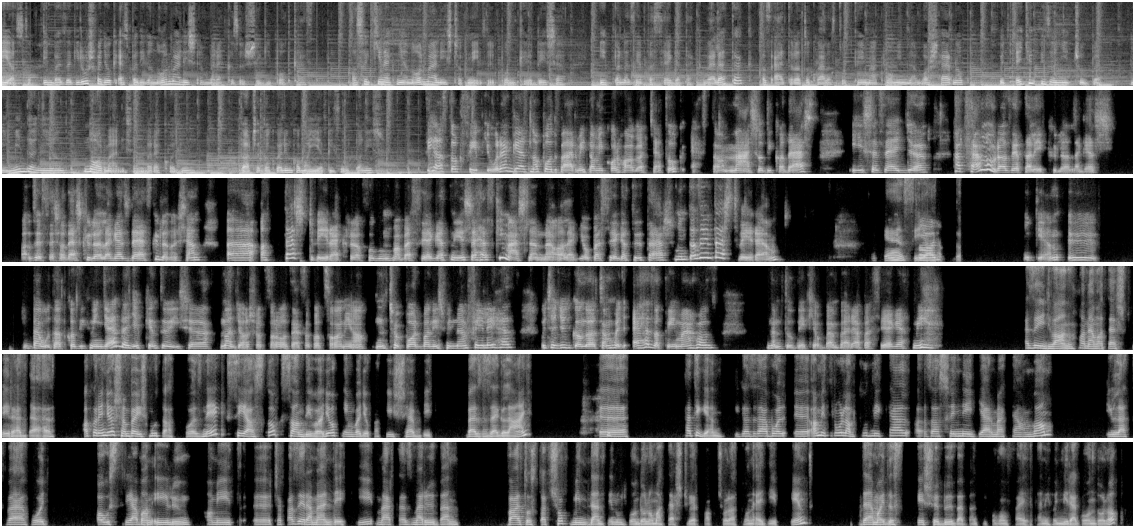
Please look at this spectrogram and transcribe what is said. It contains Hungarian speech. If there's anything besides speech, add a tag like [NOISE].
Sziasztok! Én Bezegi Rus vagyok, ez pedig a Normális Emberek Közösségi Podcast. Az, hogy kinek mi a normális, csak nézőpont kérdése. Éppen ezért beszélgetek veletek az általatok választott témákról minden vasárnap, hogy együtt bizonyítsuk be, mi mindannyian normális emberek vagyunk. Tartsatok velünk a mai epizódban is! Sziasztok, szép jó reggelt, napot, bármit, amikor hallgatjátok ezt a második adást, és ez egy, hát számomra azért elég különleges az összes adás különleges, de ez különösen. A testvérekről fogunk ma beszélgetni, és ehhez ki más lenne a legjobb beszélgetőtárs, mint az én testvérem. Igen, szia! Igen, ő bemutatkozik mindjárt, de egyébként ő is nagyon sokszor hozzá szokott szólni a csoportban is mindenféléhez, úgyhogy úgy gondoltam, hogy ehhez a témához nem tudnék jobb emberrel beszélgetni. Ez így van, hanem a testvéreddel. Akkor én gyorsan be is mutatkoznék. Sziasztok, Szandi vagyok, én vagyok a kisebbik bezzeglány. Hát igen, igazából amit rólam tudni kell, az az, hogy négy gyermekem van, illetve, hogy Ausztriában élünk, amit csak azért emelnék ki, mert ez merőben változtat sok mindent, én úgy gondolom a testvérkapcsolaton egyébként, de majd ezt később bővebben ki fogom fejteni, hogy mire gondolok.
